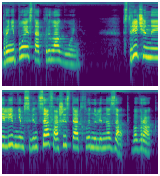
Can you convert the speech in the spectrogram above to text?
Бронепоезд открыл огонь. Встреченные ливнем свинца фашисты отхлынули назад, во враг.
